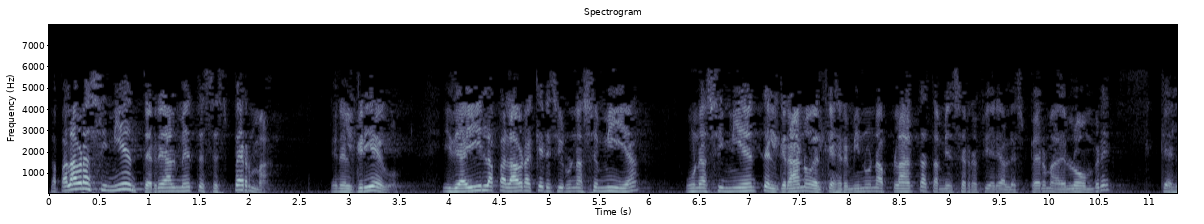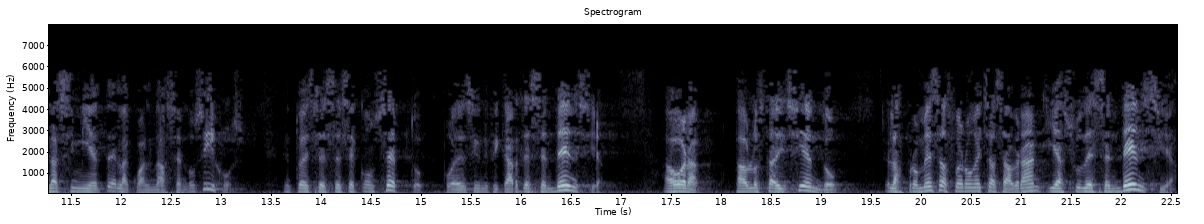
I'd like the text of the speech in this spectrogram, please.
La palabra simiente realmente es esperma en el griego. Y de ahí la palabra quiere decir una semilla, una simiente, el grano del que germina una planta, también se refiere al esperma del hombre, que es la simiente de la cual nacen los hijos. Entonces es ese concepto, puede significar descendencia. Ahora, Pablo está diciendo, las promesas fueron hechas a Abraham y a su descendencia,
